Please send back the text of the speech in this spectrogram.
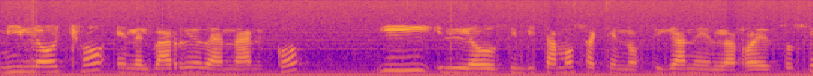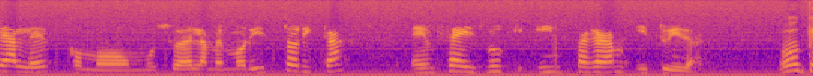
1008 en el barrio de Analco y los invitamos a que nos sigan en las redes sociales como Museo de la Memoria Histórica en Facebook, Instagram y Twitter. Ok,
